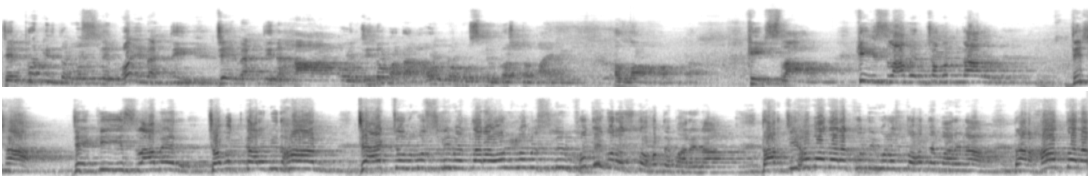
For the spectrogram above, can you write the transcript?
যে প্রকৃত মুসলিম ওই ব্যক্তি, যে ব্যক্তির হাত ও জিহ্বা অন্য মুসলিম কষ্ট পায়নি। আল্লাহ কি ইসলাম? কি ইসলামের চমৎকার দিশা? যে কি ইসলামের চমৎকার বিধান? যে একজন মুসলিমের দ্বারা অন্য মুসলিম ক্ষতিগ্রস্ত হতে পারে না, তার জিহবা দ্বারা ক্ষতিগ্রস্ত হতে পারে না, তার হাত দ্বারা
